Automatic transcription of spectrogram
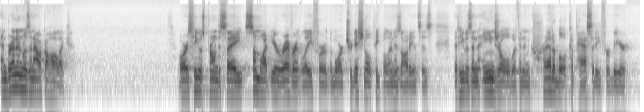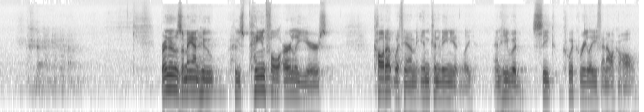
And Brennan was an alcoholic. Or, as he was prone to say, somewhat irreverently for the more traditional people in his audiences, that he was an angel with an incredible capacity for beer. Brennan was a man who, whose painful early years caught up with him inconveniently, and he would seek quick relief in alcohol.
